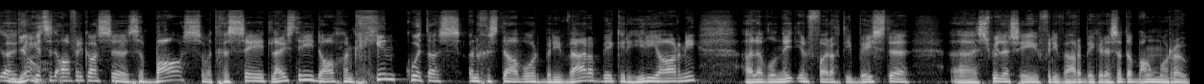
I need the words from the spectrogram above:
uh, Ja. cricket Suid-Afrika se se baas wat gesê het luister hier daar gaan geen kwotas ingestel word by die Wêreldbeker hierdie jaar nie. Hulle wil net eenvoudig die beste uh spelers hê vir die Wêreldbeker. Dis net 'n bang Monroe.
